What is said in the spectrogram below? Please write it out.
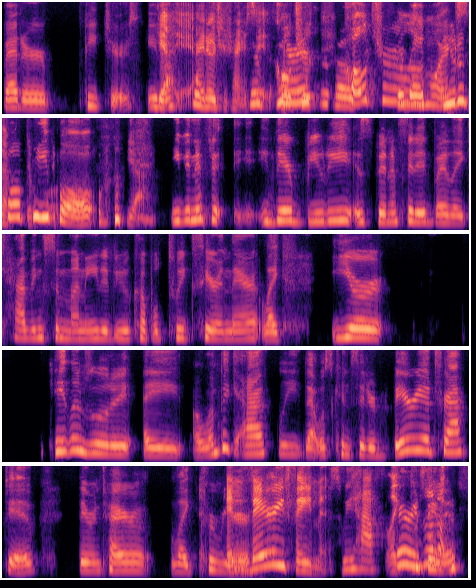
better features. You yeah, know? yeah, I know what you're trying to say. Culture, both- culturally more beautiful acceptable. people. Yeah, Even if it, their beauty is benefited by like having some money to do a couple tweaks here and there, like you're Caitlyn's literally a Olympic athlete that was considered very attractive their entire like career. and very famous. We have like very she was, on a, famous.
